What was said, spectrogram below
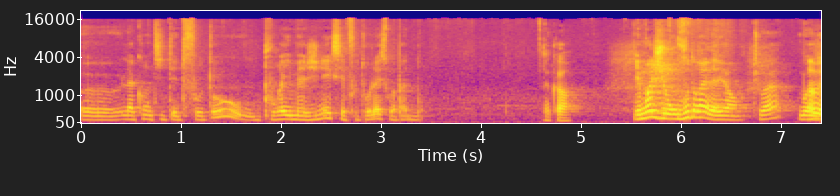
euh, la quantité de photos, on pourrait imaginer que ces photos-là ne soient pas dedans. D'accord. Et moi, on voudrait d'ailleurs, tu vois. Moi, Ah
